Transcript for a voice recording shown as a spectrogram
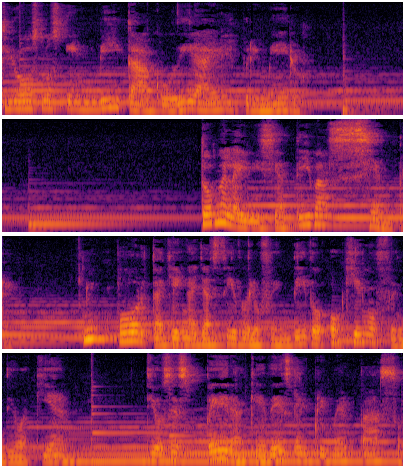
Dios nos invita a acudir a Él primero. Toma la iniciativa siempre. No importa quién haya sido el ofendido o quién ofendió a quién. Dios espera que des el primer paso.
